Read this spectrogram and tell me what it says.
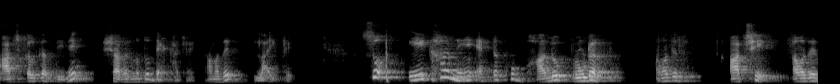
আজকালকার দিনে সাধারণত দেখা যায় আমাদের লাইফে সো এখানে একটা খুব ভালো প্রোডাক্ট আমাদের আছে, আমাদের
